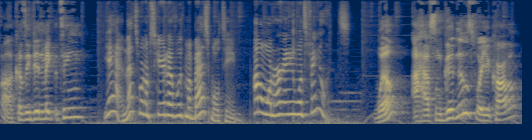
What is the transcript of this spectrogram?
Ah, oh, because he didn't make the team? Yeah, and that's what I'm scared of with my basketball team. I don't want to hurt anyone's feelings. Well, I have some good news for you, Carl.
